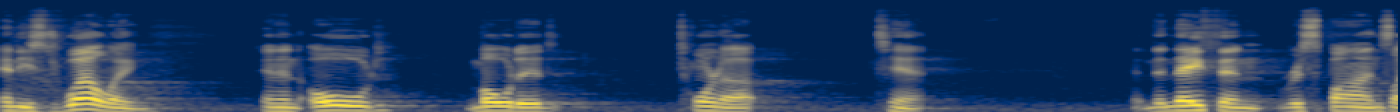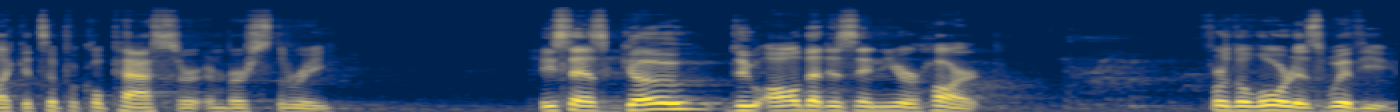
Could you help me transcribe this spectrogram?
And he's dwelling in an old, molded, torn up tent. And then Nathan responds like a typical pastor in verse 3. He says, Go do all that is in your heart, for the Lord is with you.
